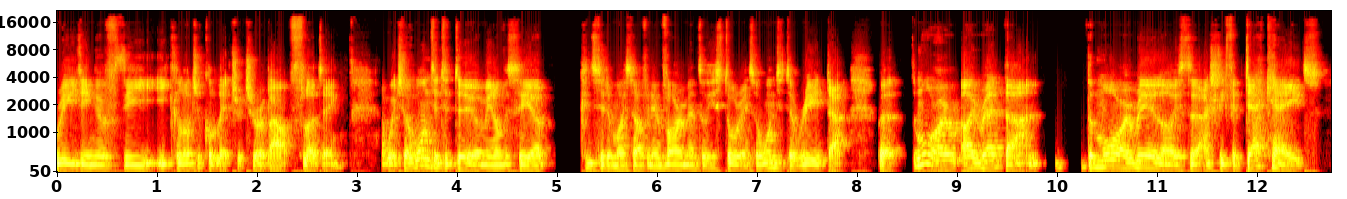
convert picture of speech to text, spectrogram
reading of the ecological literature about flooding, which I wanted to do. I mean, obviously, I consider myself an environmental historian, so I wanted to read that. But the more I, I read that, the more I realised that actually for decades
